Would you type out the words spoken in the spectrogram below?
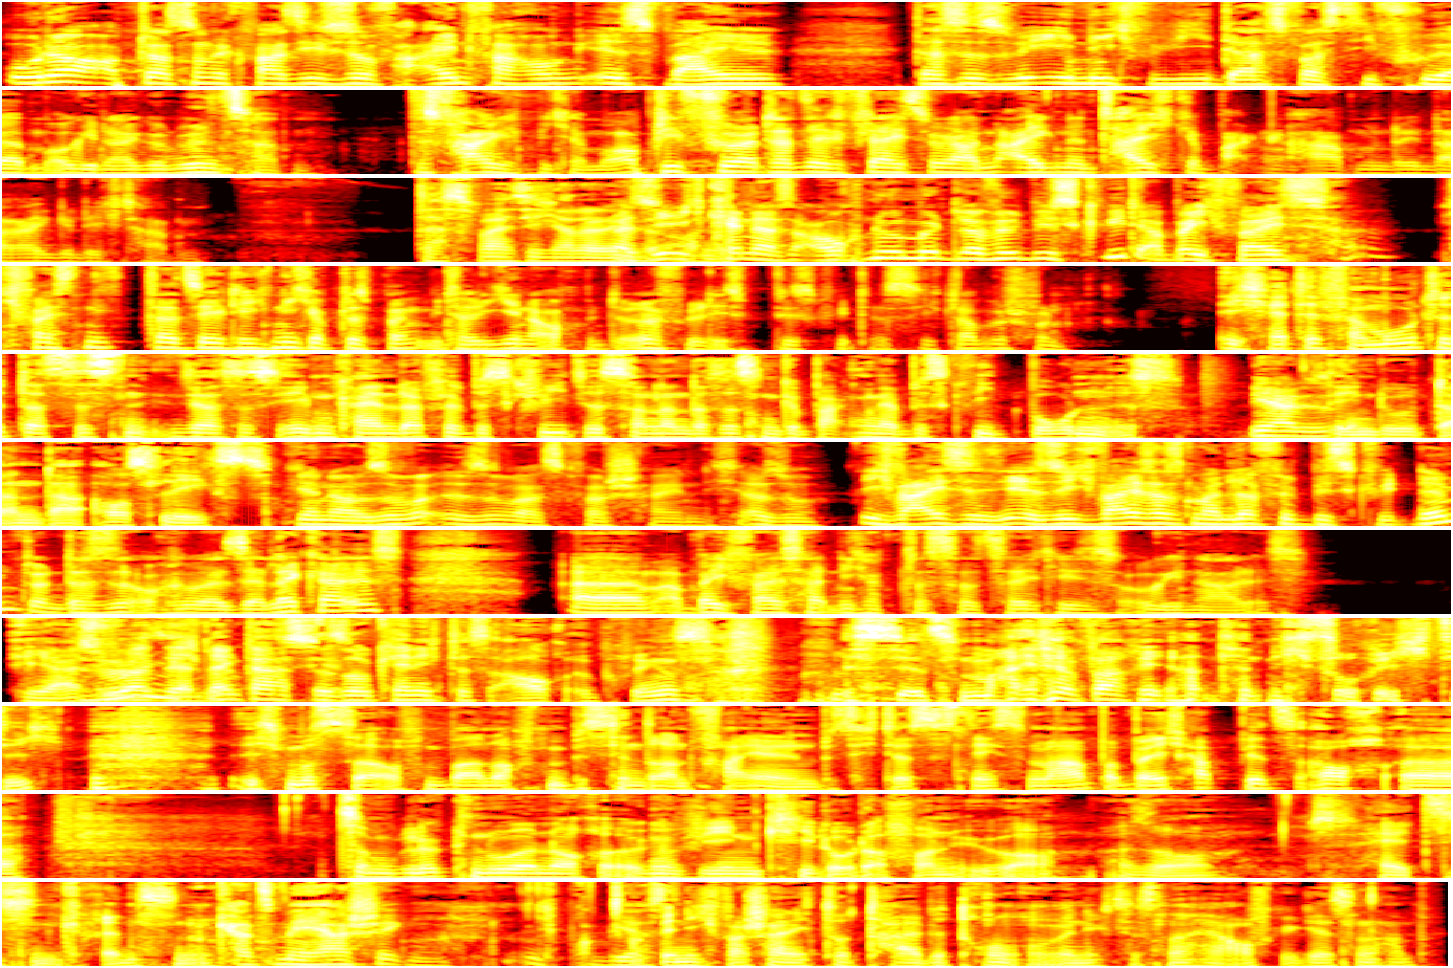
oder ob das so eine quasi so Vereinfachung ist, weil das ist so ähnlich wie das, was die früher im Original benutzt haben. Das frage ich mich immer, ob die früher tatsächlich vielleicht sogar einen eigenen Teig gebacken haben und den da reingelegt haben. Das weiß ich allerdings Also ich kenne das auch nur mit Löffelbiskuit, aber ich weiß, ich weiß nicht, tatsächlich nicht, ob das beim Italiener auch mit Löffelbiskuit ist. Ich glaube schon. Ich hätte vermutet, dass es, dass es eben kein Löffelbiskuit ist, sondern dass es ein gebackener Biskuitboden ist, Ja, den du dann da auslegst. genau, so, sowas wahrscheinlich. Also ich weiß es, also ich weiß, dass man Löffelbiskuit nimmt und dass es auch sehr lecker ist, ähm, aber ich weiß halt nicht, ob das tatsächlich das Original ist. Ja, Das würde sehr lecker. So kenne ich das auch übrigens. ist jetzt meine Variante nicht so richtig. Ich muss da offenbar noch ein bisschen dran feilen, bis ich das das nächste Mal habe. Aber ich habe jetzt auch äh, zum Glück nur noch irgendwie ein Kilo davon über. Also es hält sich in Grenzen. Kannst mir herschicken. Ich probiere bin ich wahrscheinlich total betrunken, wenn ich das nachher aufgegessen habe.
